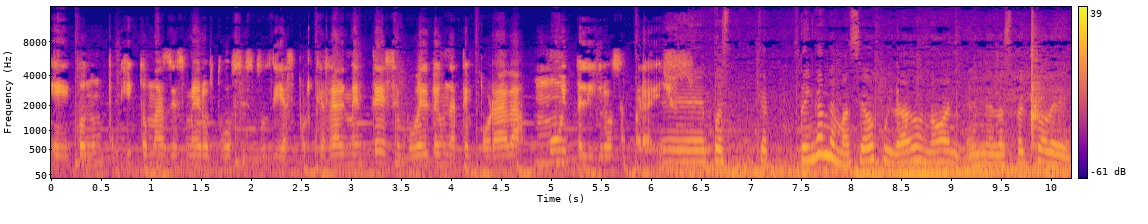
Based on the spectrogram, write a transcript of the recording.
eh, con un poquito más de esmero todos estos días, porque realmente se vuelve una temporada muy peligrosa para ellos. Eh, pues que tengan demasiado cuidado, ¿no? En, el aspecto de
